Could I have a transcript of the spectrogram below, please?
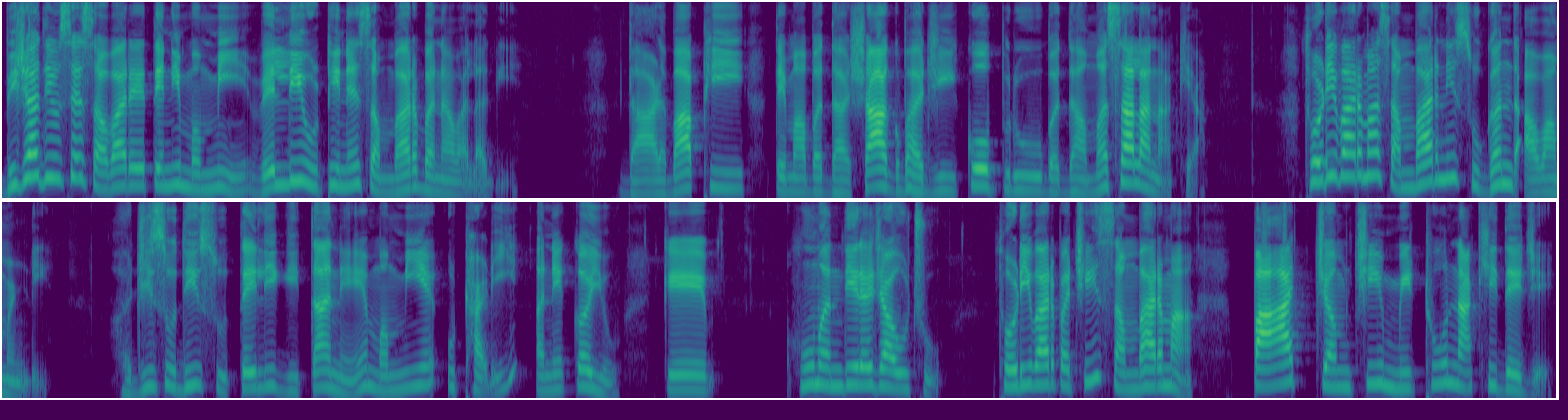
બીજા દિવસે સવારે તેની મમ્મી વહેલી ઉઠીને સંભાર બનાવવા લાગી. દાળ બાફી, તેમાં બધા શાકભાજી, કોપરું, બધા મસાલા નાખ્યા. થોડીવારમાં સંભારની સુગંધ આવવા માંડી. હજી સુધી સૂતેલી ગીતાને મમ્મીએ ઉઠાડી અને કહ્યું કે, હું મંદિરે જાઉં છું. થોડીવાર પછી સંભારમાં પાંચ ચમચી મીઠું નાખી દેજે.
